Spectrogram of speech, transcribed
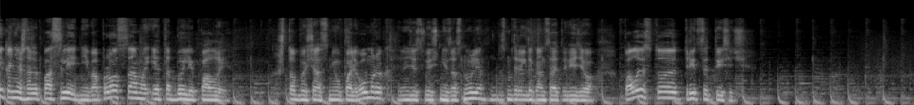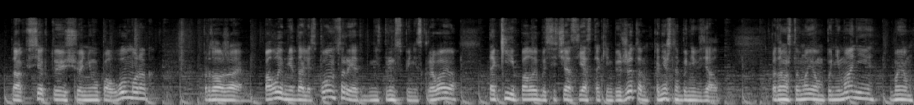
И, конечно же, последний вопрос самый, это были полы. Чтобы сейчас не упали в обморок, надеюсь, вы еще не заснули, досмотрели до конца это видео. Полы стоят 30 тысяч. Так, все, кто еще не упал в обморок, продолжаем. Полы мне дали спонсоры, я это, в принципе, не скрываю. Такие полы бы сейчас я с таким бюджетом, конечно, бы не взял. Потому что в моем понимании, в моем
